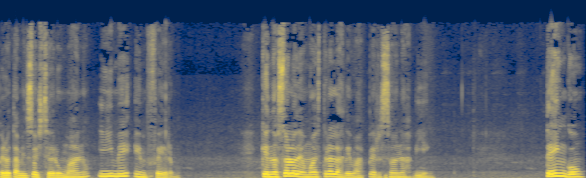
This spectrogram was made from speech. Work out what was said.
pero también soy ser humano y me enfermo, que no solo demuestra a las demás personas bien. Tengo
